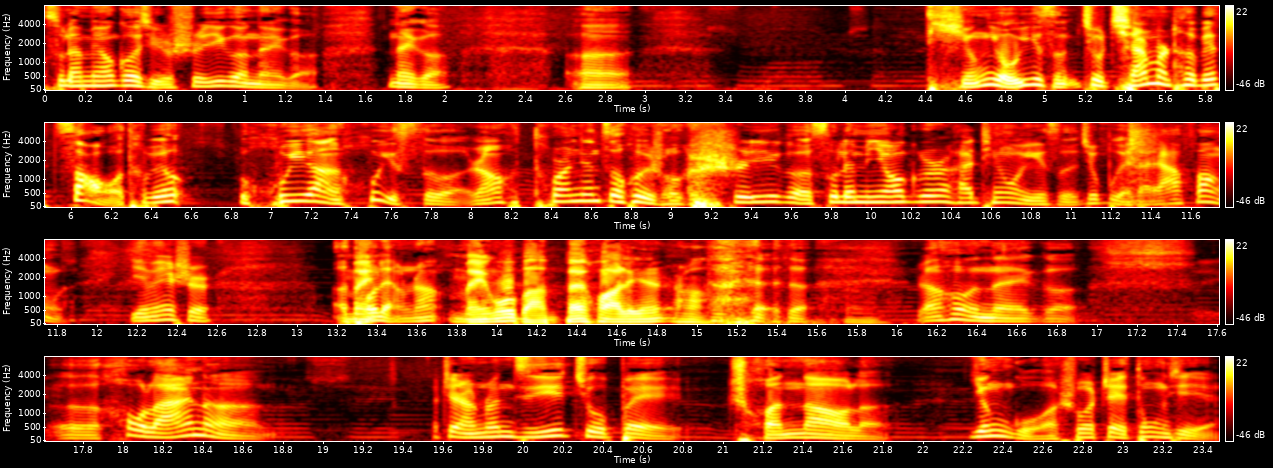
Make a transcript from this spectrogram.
苏联民谣歌曲是一个那个那个呃，挺有意思的，就前面特别燥，特别灰暗晦涩，然后突然间最后一首歌是一个苏联民谣歌，还挺有意思，就不给大家放了，因为是呃头两张，美国版白桦林是吧？对对，然后那个呃后来呢，这张专辑就被传到了英国，说这东西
